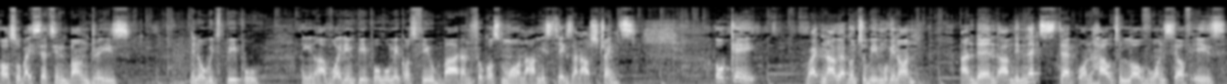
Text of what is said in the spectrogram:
Also by setting boundaries you know with people you know avoiding people who make us feel bad and focus more on our mistakes than our strengths. Okay right now we are going to be moving on. And then um, the next step on how to love oneself is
